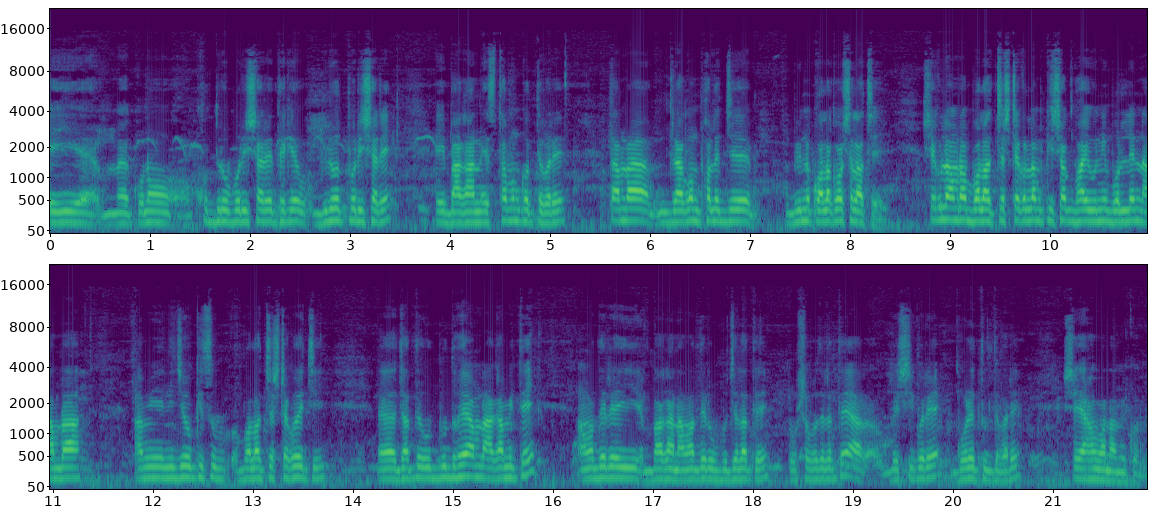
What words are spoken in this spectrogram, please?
এই কোনো ক্ষুদ্র পরিসরে থেকে বিরোধ পরিসরে এই বাগান স্থাপন করতে পারে। তা আমরা ড্রাগন ফলের যে বিভিন্ন কলাকৌশল আছে, সেগুলো আমরা বলার চেষ্টা করলাম। কৃষক ভাই উনি বললেন, আমরা, আমি নিজেও কিছু বলার চেষ্টা করেছি যাতে উদ্বুদ্ধ হয়ে আমরা আগামীতে আমাদের এই বাগান আমাদের উপজেলাতে রূপসা উপজেলাতে আর বেশি করে গড়ে তুলতে পারে, সেই আহ্বান আমি করব।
